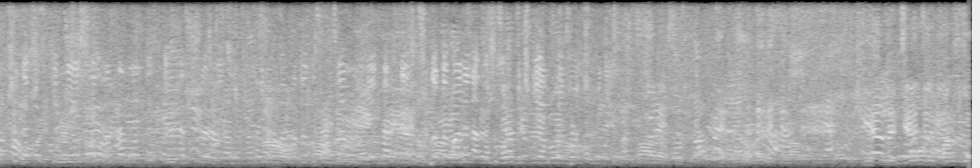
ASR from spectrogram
co przede wszystkim nie jest jednostronny testem też, że ma żadnego problemu i każdy jest przygotowany na to, że może być więcej bądź mniej. Połowę parku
